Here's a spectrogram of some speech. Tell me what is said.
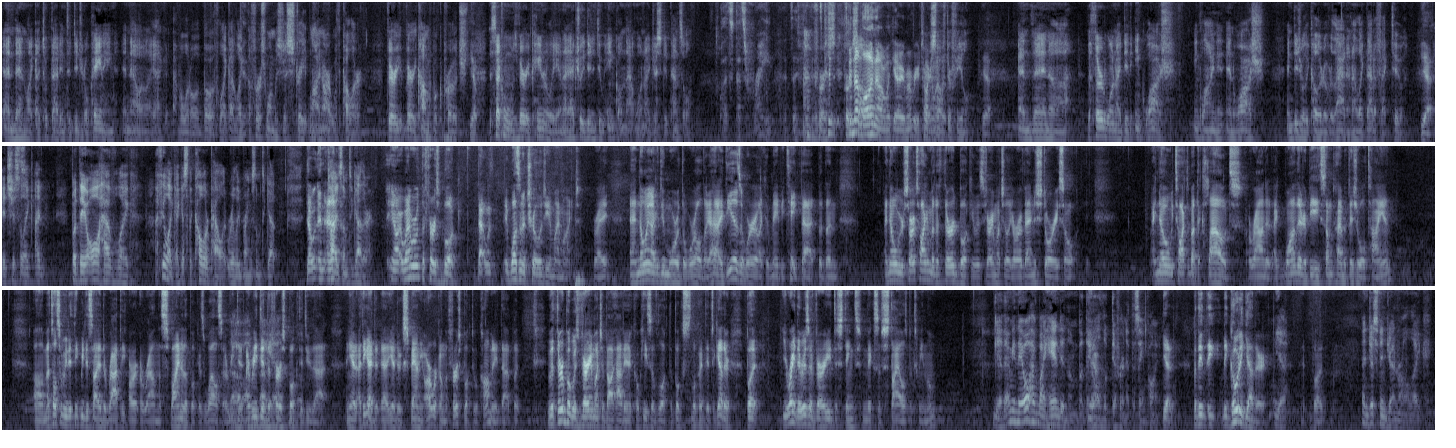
And then, like, I took that into digital painting, and now I have a little of both. Like, I like yeah. the first one was just straight line art with color, very very comic book approach. Yep. The second one was very painterly, and I actually didn't do ink on that one. I just did pencil. Well, that's that's right. It's, it's, it's for, been, it's been that long now. I'm like, yeah, I remember you're talking about softer feel. Yeah. And then uh, the third one, I did ink wash, ink line and, wash, and digitally colored over that, and I like that effect too. Yeah. It's just like I, but they all have like I feel like I guess the color palette really brings them together. That was, and, and ties I, them together you know, when I wrote the first book, that was it wasn't a trilogy in my mind, right? And knowing I could do more with the world, like I had ideas of where I could maybe take that, but then I know we started talking about the third book. It was very much like a revenge story. So I know we talked about the clouds around it. I wanted there to be some kind of visual tie-in. Um, that's also when I think we decided to wrap the art around the spine of the book as well. So I redid, oh, I redid oh, the yeah. first book to do that and had, I think I had, uh, you had to expand the artwork on the first book to accommodate that. But the third book was very much about having a cohesive look. The books look like they're together, but you're right. There is a very distinct mix of styles between them. Yeah, I mean they all have my hand in them, but they yeah. all look different at the same point. Yeah, but they, they they go together. Yeah, but and just in general, like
